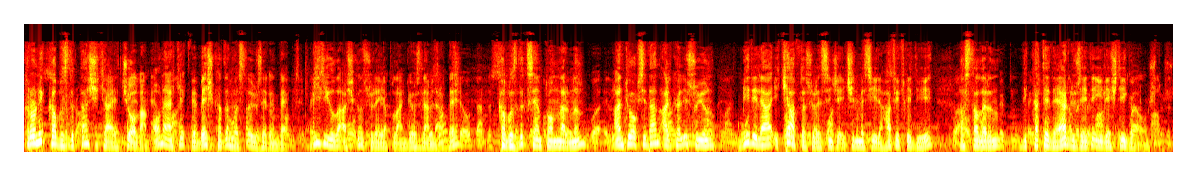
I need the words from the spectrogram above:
Kronik kabızlıktan şikayetçi olan 10 erkek ve 5 kadın hasta üzerinde bir yılı aşkın süre yapılan gözlemlerde kabızlık semptomlarının antioksidan alkali suyun 1 ila 2 hafta süresince içilmesiyle hafiflediği, hastaların dikkate değer düzeyde iyileştiği görülmüştür.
